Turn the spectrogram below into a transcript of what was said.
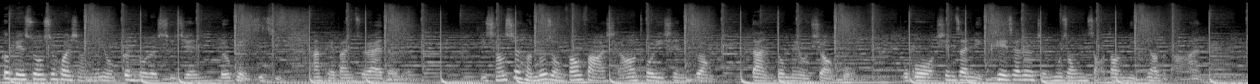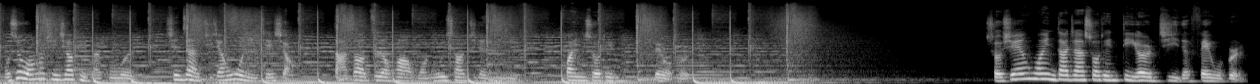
更别说是幻想拥有更多的时间留给自己和陪伴最爱的人。你尝试很多种方法，想要脱离现状，但都没有效果。不过现在你可以在这个节目中找到你要的答案。我是网络行销品牌顾问，现在即将为你揭晓打造自动化网络营销机的秘密。欢迎收听《被我 r 首先，欢迎大家收听第二季的《非我 r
